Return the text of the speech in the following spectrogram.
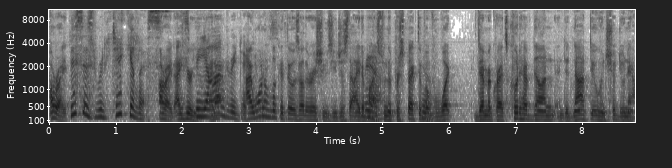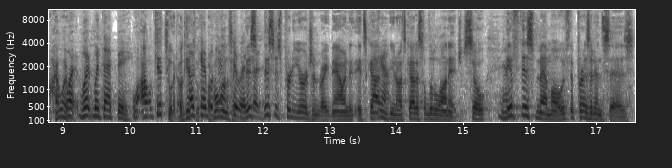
All right. This is ridiculous. All right, I it's hear you. Beyond I, ridiculous. I want to look at those other issues you just itemized yeah. from the perspective yeah. of what Democrats could have done and did not do and should do now. However, what, what would that be? Well, I'll get to it. I'll get okay, to it. But we'll hold on a second. It, this, this is pretty urgent right now, and it, has got yeah. you know it's got us a little on edge. So if this memo, if the president says,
